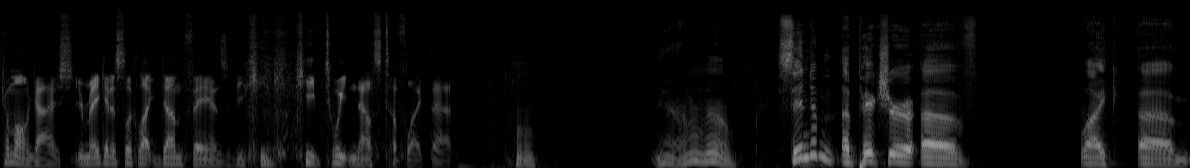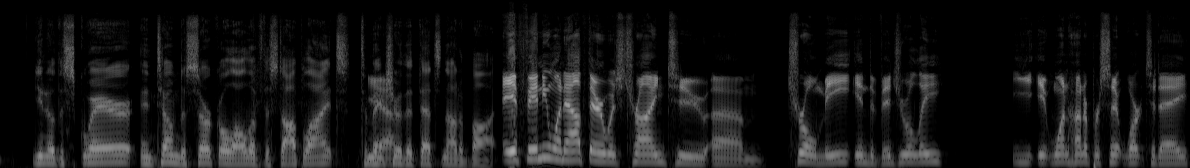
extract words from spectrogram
Come on, guys. You're making us look like dumb fans if you keep, keep tweeting out stuff like that. Hmm. Yeah, I don't know. Send him a picture of like um, you know, the square and tell them to circle all of the stoplights to make Yeah. sure that that's not a bot. If anyone out there was trying to um, troll me individually, it 100% worked today.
